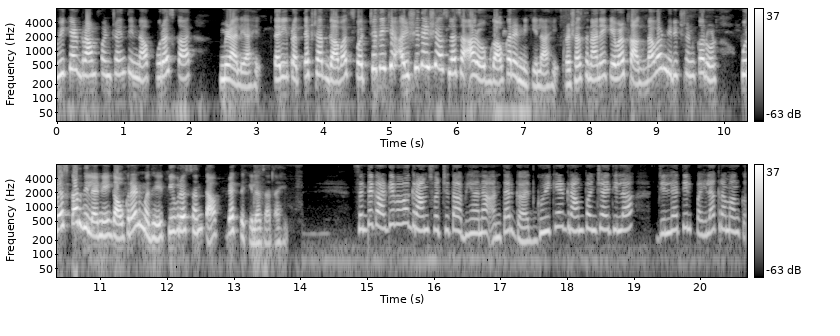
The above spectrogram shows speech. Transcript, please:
गुईखेड ग्रामपंचायतींना पुरस्कार मिळाले आहे. तरी प्रत्यक्षात गावात स्वच्छतेची ऐशी तैशी असल्याचा आरोप गावकऱ्यांनी केला आहे. प्रशासनाने केवळ कागदावर निरीक्षण करून पुरस्कार दिल्याने गावकऱ्यांमध्ये तीव्र संताप व्यक्त केला जात आहे. संत गाडगेबाबा ग्राम स्वच्छता अभियाना अंतर्गत गुईखेड ग्रामपंचायतीला जिल्ह्यातील पहिला क्रमांक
